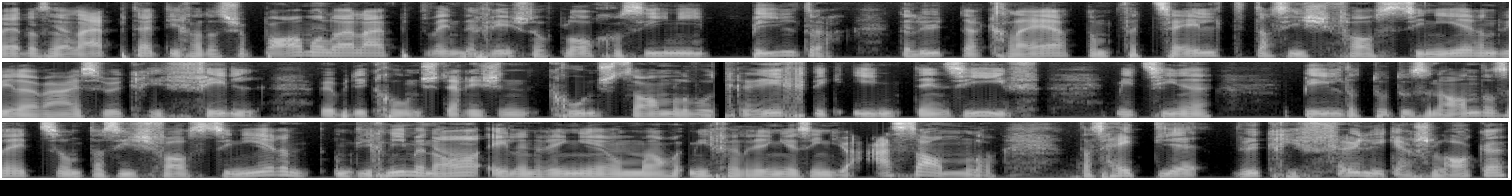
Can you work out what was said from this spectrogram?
wer das erlebt hat, ich habe das schon ein paar Mal erlebt, wenn der Christoph Blocher seine Bilder den Leuten erklärt und erzählt, das ist faszinierend, weil er weiß wirklich viel über die Kunst. Er ist ein Kunstsammler, der richtig intensiv mit seinen Bilder tut auseinandersetzen und das ist faszinierend. Und ich nehme an, Ellen Ringe und Michael Ringe sind ja auch Sammler. Das hätte die wirklich völlig erschlagen,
